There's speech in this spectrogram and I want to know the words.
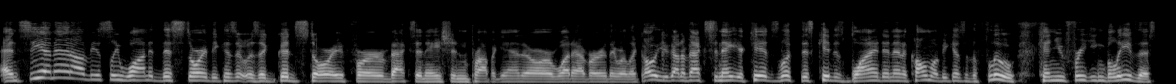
And CNN obviously wanted this story because it was a good story for vaccination propaganda or whatever. They were like, oh, you got to vaccinate your kids. Look, this kid is blind and in a coma because of the flu. Can you freaking believe this?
